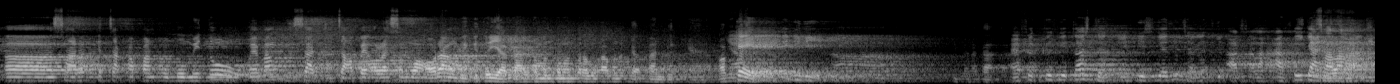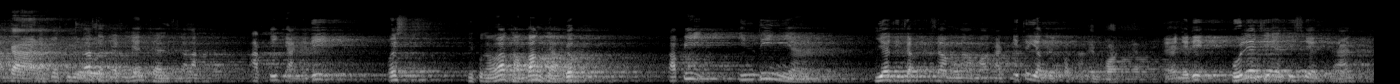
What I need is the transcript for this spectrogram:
eh, syarat kecakapan umum itu memang bisa dicapai oleh semua orang begitu ya kak teman-teman pramuka penegak pandega oke Ya, ini eh, gimana kak efektivitas dan efisien itu jangan di salah artikan. Salah ya. artikan, Efektivitas betul. dan efisien jangan salah artikan. Jadi, wes di pengawal gampang dianggap. Tapi intinya dia tidak bisa mengamalkan itu yang repot. Repotnya. Ya, jadi boleh diefisienkan,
